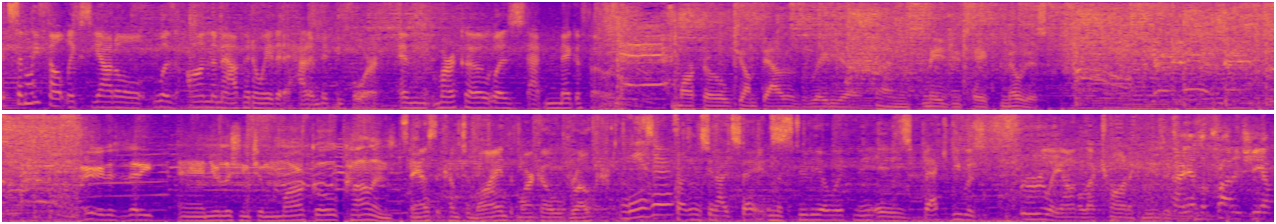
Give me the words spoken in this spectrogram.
It suddenly felt like Seattle was on the map in a way that it hadn't been before. And Marco was that megaphone. Marco jumped out of the radio and made you take notice. Hey, this is Eddie, and you're listening to Marco Collins. Bands that come to mind that Marco broke. Weezer. President of the United States. In the studio with me is Beck. He was early on electronic music. I have the Prodigy up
